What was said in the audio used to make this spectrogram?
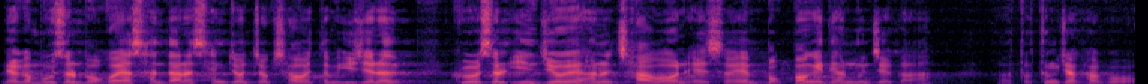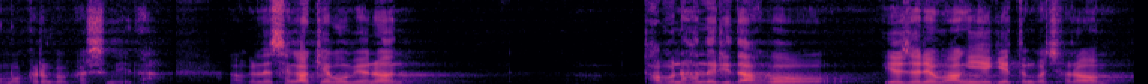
내가 무엇을 먹어야 산다는 생존적 차원이었다면 이제는 그것을 인지해야 하는 차원에서의 먹방에 대한 문제가 어, 또 등장하고 뭐 그런 것 같습니다. 어, 그런데 생각해 보면은 밥은 하늘이다 하고 예전에 왕이 얘기했던 것처럼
